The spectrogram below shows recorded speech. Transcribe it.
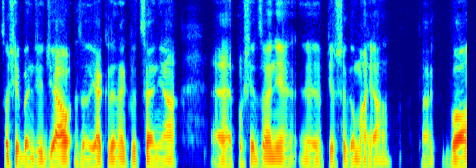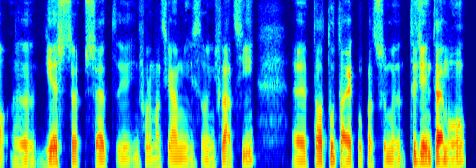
co się będzie działo, jak rynek wycenia e, posiedzenie 1 e, maja, tak? bo e, jeszcze przed informacjami o inflacji, to tutaj, jak popatrzymy, tydzień temu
